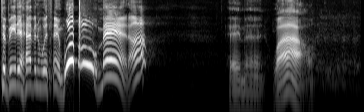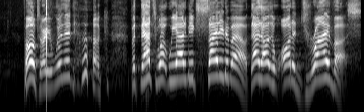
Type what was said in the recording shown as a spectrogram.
to be to heaven with him. Woohoo, man, huh? Amen. Wow. Folks, are you with it? but that's what we ought to be excited about. That ought to, ought to drive us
